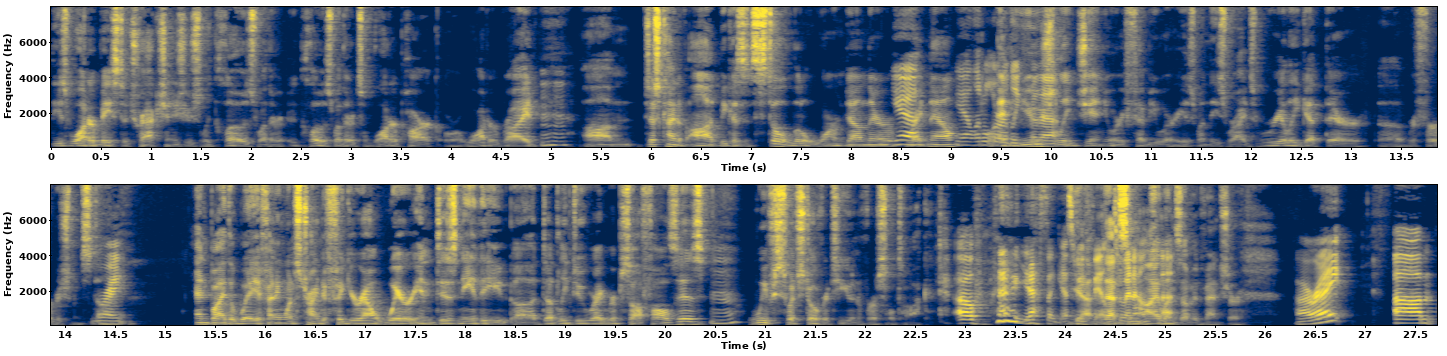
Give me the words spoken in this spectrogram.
these water-based attractions usually closed, whether closed whether it's a water park or a water ride. Mm-hmm. Um, just kind of odd because it's still a little warm down there Yeah. right now. Yeah, a little and early for that. usually January, February is when these rides really get their uh, refurbishments done. Right. And by the way, if anyone's trying to figure out where in Disney the uh, Dudley Do Right Ripsaw Falls is, Mhm. we've switched over to Universal Talk. Oh, yes, I guess yeah, we failed that's to announce Islands that. of Adventure. All right. Um,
